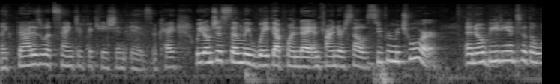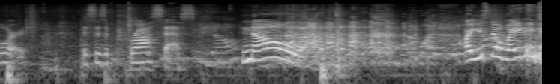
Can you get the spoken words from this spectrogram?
Like, that is what sanctification is, okay? We don't just suddenly wake up one day and find ourselves super mature and obedient to the Lord. This is a process. No. Are you still waiting?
